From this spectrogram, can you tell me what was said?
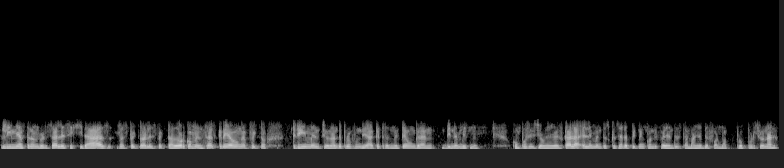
líneas transversales y giradas respecto al espectador comensal crea un efecto tridimensional de profundidad que transmite un gran dinamismo. Composición en escala, elementos que se repiten con diferentes tamaños de forma proporcional.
